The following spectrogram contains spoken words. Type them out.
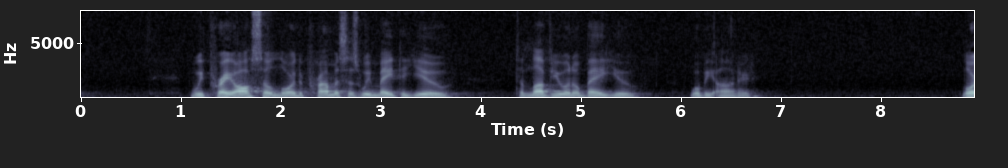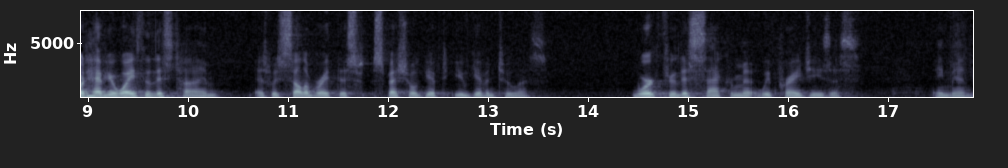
We pray also, Lord, the promises we made to you to love you and obey you will be honored. Lord, have your way through this time as we celebrate this special gift you've given to us. Work through this sacrament, we pray, Jesus. Amen.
